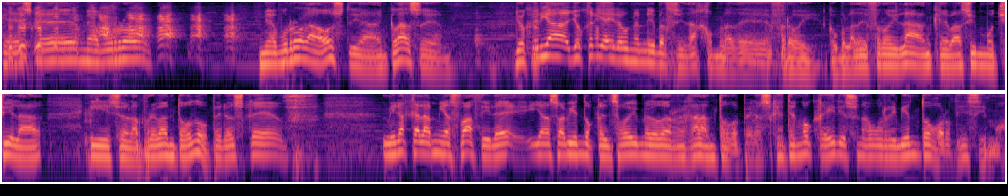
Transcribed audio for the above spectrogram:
que es que me aburro. Me aburro la hostia en clase. Yo quería, yo quería ir a una universidad como la de Freud, como la de Froilán, que va sin mochila y se la prueban todo, pero es que. Mira que la mía es fácil, ¿eh? Ya sabiendo quién soy me lo regalan todo, pero es que tengo que ir y es un aburrimiento gordísimo.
